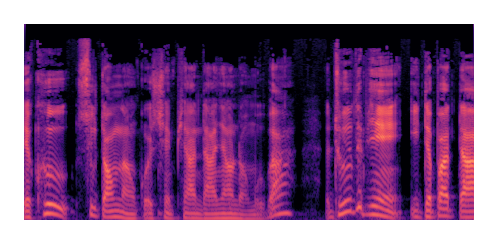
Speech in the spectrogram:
ယခုဆုတောင်းတော်ကိုရှင်ဖျားနားကြောင်းတော်မူပါ။အထူးသဖြင့်ဤတပတ်တာ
